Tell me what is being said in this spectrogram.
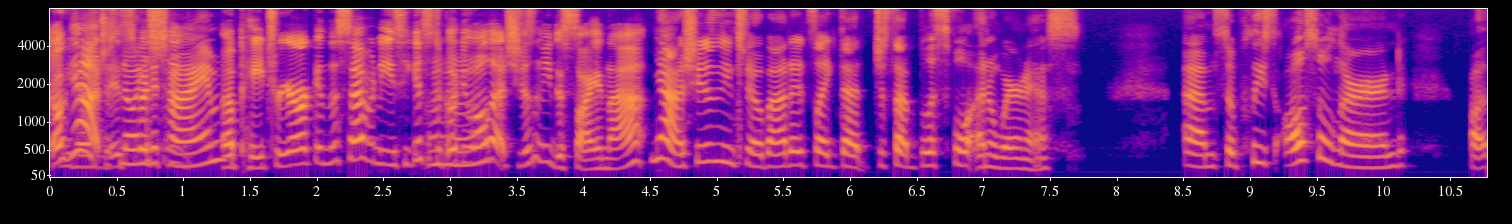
Oh You know, yeah, just knowing the time. A patriarch in the 70s. He gets to go do Mhm. all that. She doesn't need to sign that. yeah, she doesn't need to know about it. It's like that, just that blissful unawareness. Um, so, police also learned uh,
